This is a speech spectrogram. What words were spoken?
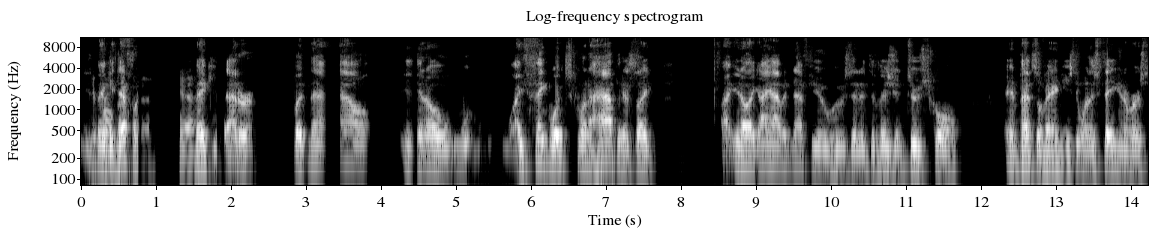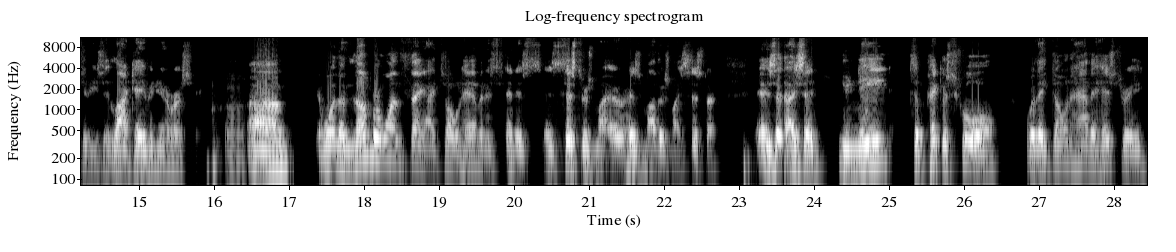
Your make a difference, yeah. make you better. But now, you know, I think what's going to happen is like, you know, like I have a nephew who's at a Division two school in Pennsylvania. He's at one of the state universities at Lock Haven University. Mm-hmm. Um, well, the number one thing I told him and his and his his sister's my or his mother's my sister is that I said you need to pick a school where they don't have a history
